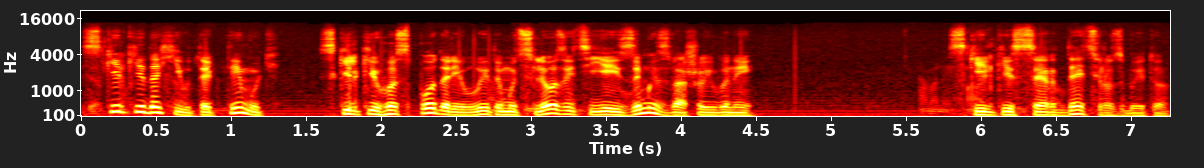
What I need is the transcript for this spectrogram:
Скільки дахів тектимуть Скільки господарів литимуть сльози цієї зими з вашої вини? Скільки сердець розбито?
